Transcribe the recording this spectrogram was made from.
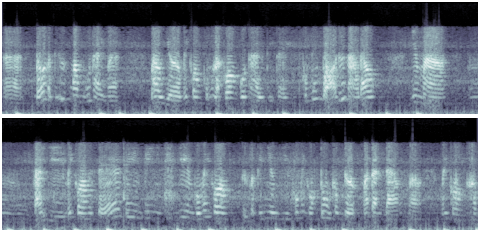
à, đó là cái ước mong của thầy mà bao giờ mấy con cũng là con của thầy thì thầy không muốn bỏ đứa nào đâu. Nhưng mà ừ, tại vì mấy con sẽ cái, cái, cái duyên của mấy con tức là cái nhân duyên của mấy con tu không được mà đành đạo mà mấy con không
